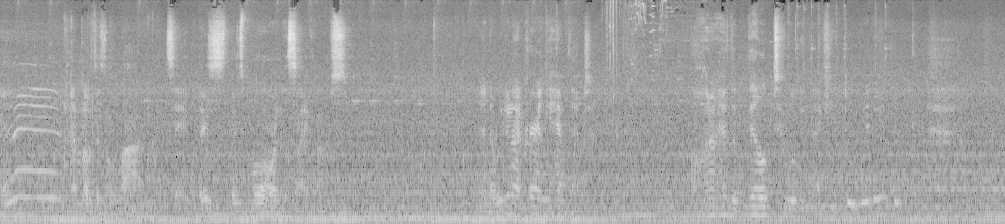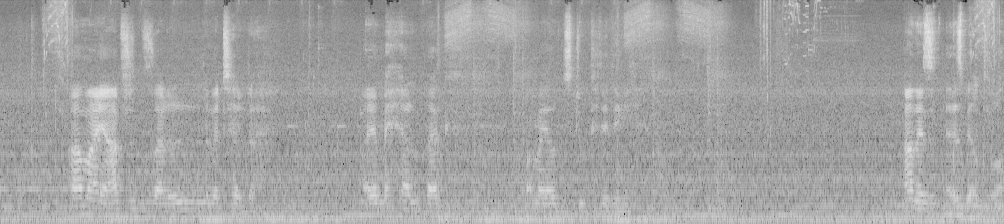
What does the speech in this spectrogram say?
Eh, I don't know if there's a lot, I'd say, but there's there's more in the Cyclops. And we do not currently have that. Oh, I don't have the build tool. I can't do anything. All my options are limited. I am held back by my own stupidity. Oh, there's this build tool.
